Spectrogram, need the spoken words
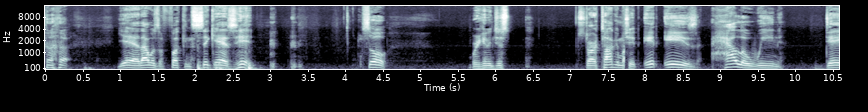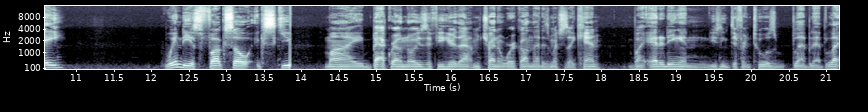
yeah, that was a fucking sick ass hit. so, we're gonna just start talking about shit. It is Halloween day windy as fuck, so excuse my background noise if you hear that. I'm trying to work on that as much as I can by editing and using different tools, blah, blah, blah,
